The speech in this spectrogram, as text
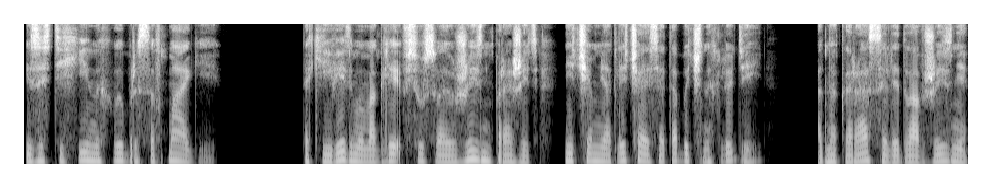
из-за стихийных выбросов магии. Такие ведьмы могли всю свою жизнь прожить, ничем не отличаясь от обычных людей. Однако раз или два в жизни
